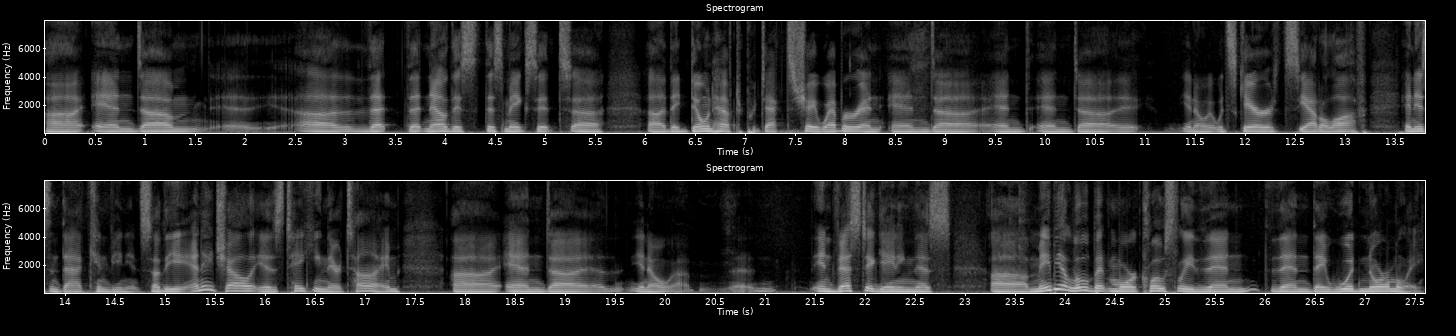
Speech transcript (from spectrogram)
Uh, and um, uh, that that now this this makes it uh, uh, they don't have to protect Shea Weber and and uh, and and uh, you know it would scare Seattle off and isn't that convenient. So the NHL is taking their time and you know investigating this uh, maybe a little bit more closely than than they would normally.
